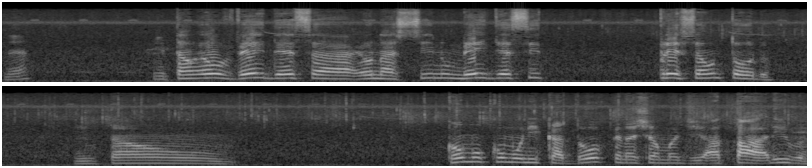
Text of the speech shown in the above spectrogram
né. Então eu veio dessa, eu nasci no meio desse pressão todo. Então, como comunicador, que nós chamamos de atariva,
